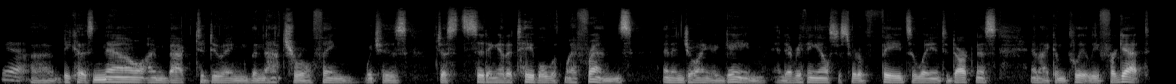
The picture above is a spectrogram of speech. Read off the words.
Yeah. uh, because now I'm back to doing the natural thing, which is just sitting at a table with my friends and enjoying a game, and everything else just sort of fades away into darkness, and I completely forget,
